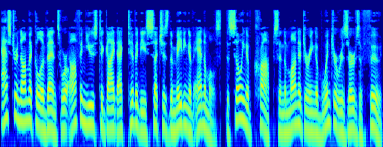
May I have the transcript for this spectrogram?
Astronomical events were often used to guide activities such as the mating of animals, the sowing of crops and the monitoring of winter reserves of food.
